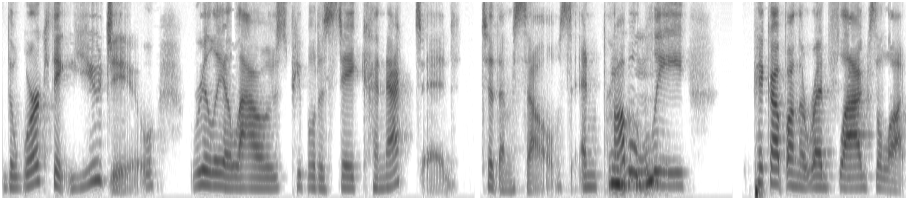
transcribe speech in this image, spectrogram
the work that you do really allows people to stay connected to themselves and mm-hmm. Pick up on the red flags a lot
